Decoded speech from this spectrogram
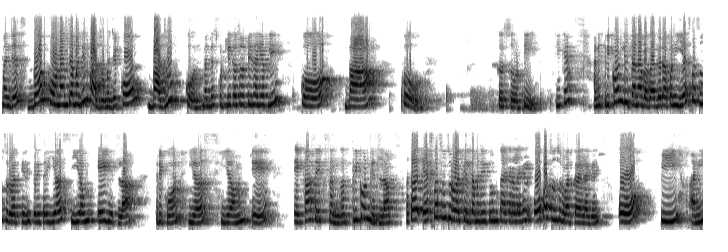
म्हणजेच दोन कोणांच्या मधील बाजू. म्हणजे कोण बाजू कोण. म्हणजेच कुठली कसोटी झाली आपली? को बा को. कसोटी. ठीक आहे? आणि त्रिकोण लिहिताना बघा जर आपण यसपासून सुरुवात केली तर इथं यस यम ए घेतला. त्रिकोण यस यम ए. एकाच एक संगत त्रिकोण घेतला. आता एसपासून सुरुवात केली तर म्हणजे इथून काय करायला लागेल? ओ पासून सुरुवात करायला लागेल. ओ पी आणि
